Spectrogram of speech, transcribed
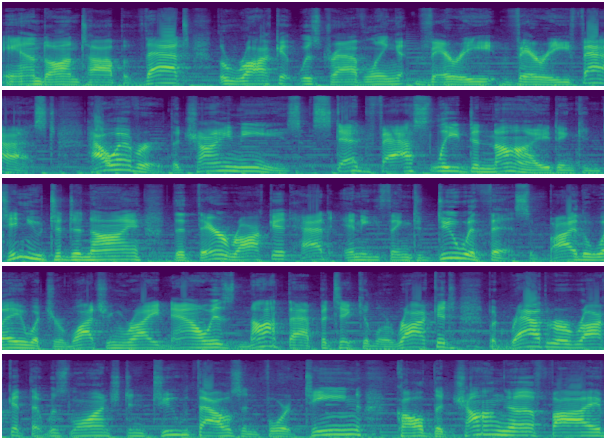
and on top top of that, the rocket was traveling very, very fast. However, the Chinese steadfastly denied and continue to deny that their rocket had anything to do with this. And by the way, what you're watching right now is not that particular rocket, but rather a rocket that was launched in 2014 called the Chang'e 5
